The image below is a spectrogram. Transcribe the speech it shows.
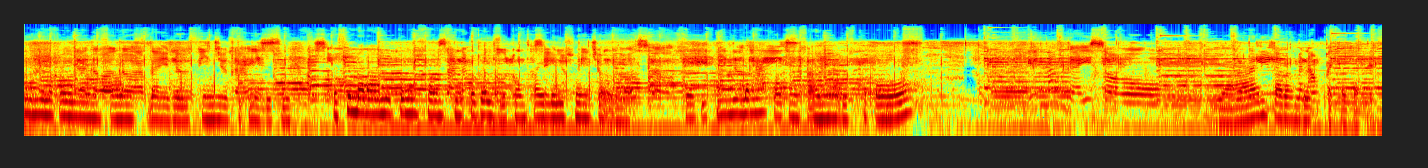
muna kayo ng gagawa-gawa tayo ng video guys. na. So, Kasi marami pong sounds sana nito guys. makatulong Yung to sa inyong compilation ko. ko. eh. So, pipili lang ako kung saan yung gusto ko. Yun lang guys. So, Yan, parang bet ko to guys.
